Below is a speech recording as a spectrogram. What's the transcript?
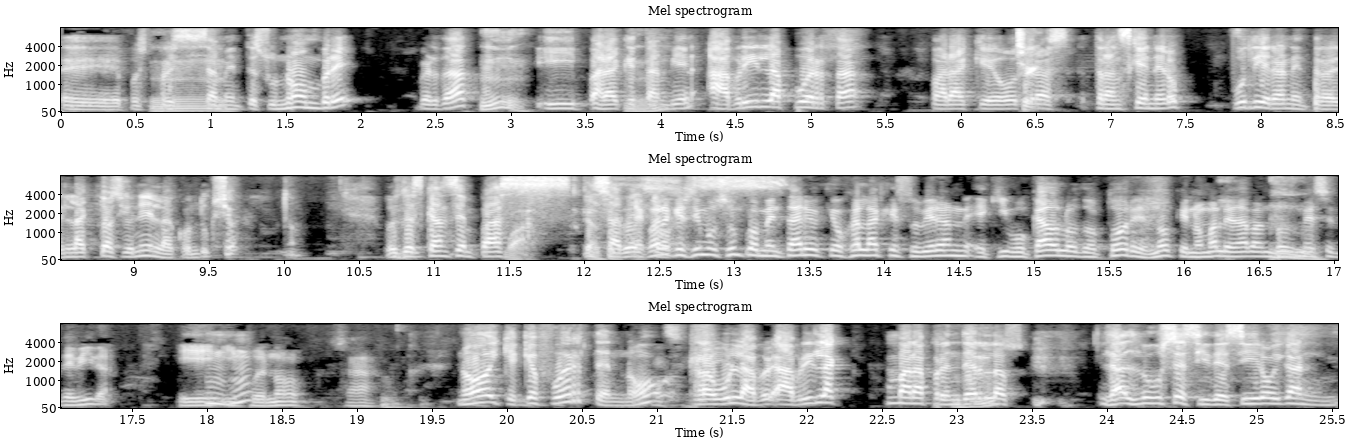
eh, pues precisamente su nombre, ¿verdad? Y para que también abrir la puerta para que otras transgénero pudieran entrar en la actuación y en la conducción. Pues descanse en paz, Isabel. que hicimos un comentario que ojalá que estuvieran equivocados los doctores, ¿no? Que nomás le daban dos mm. meses de vida. Y, pues no, No, y que qué fuerte, ¿no? Raúl, abrir la cámara, prender las, las luces y decir, oigan,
